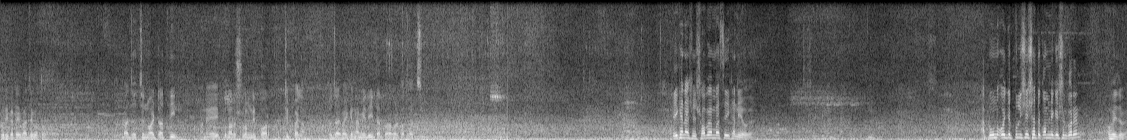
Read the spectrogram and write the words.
ঘড়ি কাটায় বাজে কত? বাজে হচ্ছে নয়টা তিন। মানে পনেরো ষোলো মিনিট পর ট্রিপ পাইলাম। তো যাই ভাইকে নামিয়ে দিই, তারপর আবার কথা হচ্ছে। এইখানে আসে, সবে আমার এইখানেই হবে। আপনি ওই যে পুলিশের সাথে কমিউনিকেশন করেন, হয়ে যাবে।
